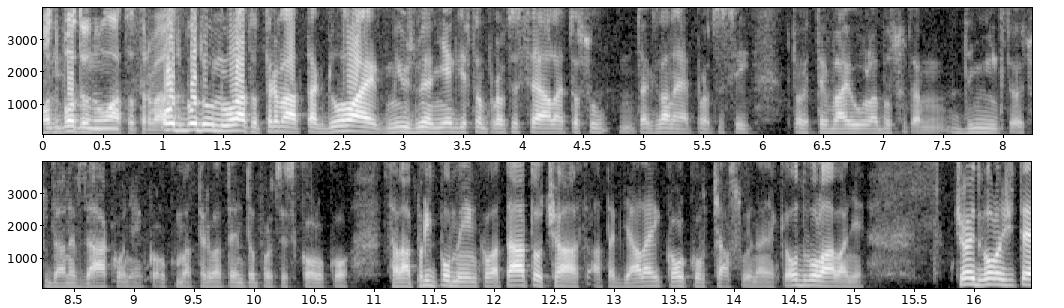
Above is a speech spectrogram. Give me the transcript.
od bodu nula to trvá. Od bodu nula to trvá tak dlho, aj my už sme niekde v tom procese, ale to sú tzv. procesy, ktoré trvajú, lebo sú tam dní, ktoré sú dané v zákone, koľko má trvať tento proces, koľko sa má pripomienkovať táto čas a tak ďalej, koľko času je na nejaké odvolávanie. Čo je dôležité,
